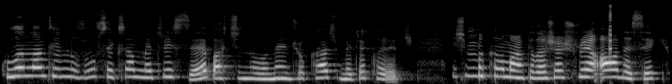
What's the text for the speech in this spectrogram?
Kullanılan telin uzunluğu 80 metre ise bahçenin alanı en çok kaç metre karedir? E şimdi bakalım arkadaşlar şuraya A desek,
